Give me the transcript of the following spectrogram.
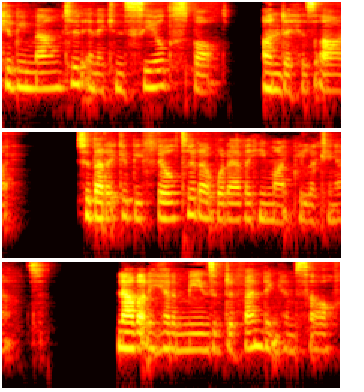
could be mounted in a concealed spot under his eye, so that it could be filtered at whatever he might be looking at. Now that he had a means of defending himself,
